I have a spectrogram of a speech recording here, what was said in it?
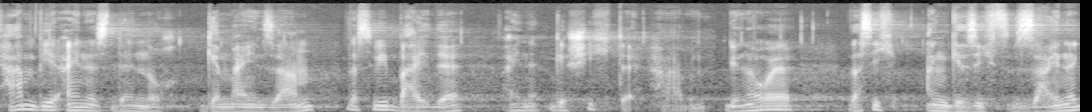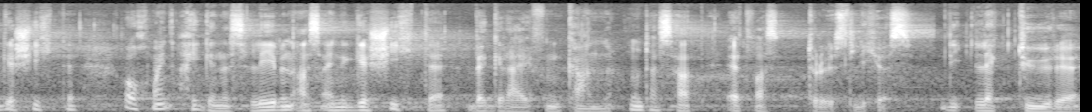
haben wir eines dennoch gemeinsam, dass wir beide eine Geschichte haben. Genauer, dass ich angesichts seiner Geschichte auch mein eigenes Leben als eine Geschichte begreifen kann. Und das hat etwas Tröstliches. Die Lektüre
